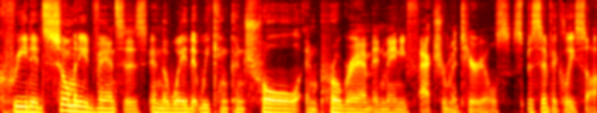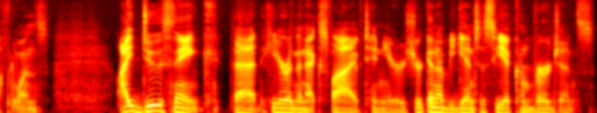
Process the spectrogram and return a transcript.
created so many advances in the way that we can control and program and manufacture materials, specifically soft ones. I do think that here in the next five, ten years, you're going to begin to see a convergence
